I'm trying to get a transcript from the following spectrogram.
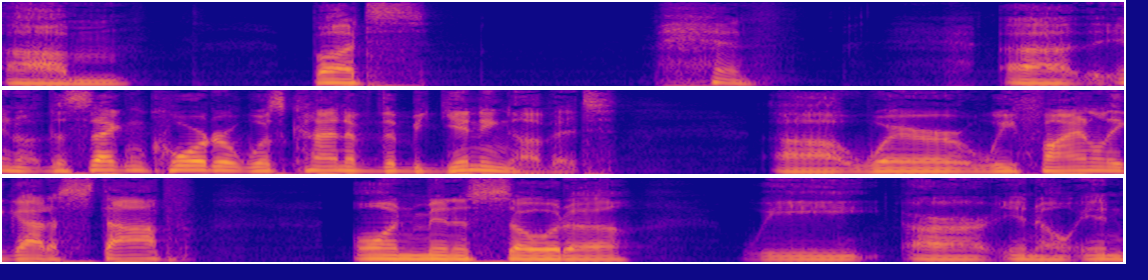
Um, but man, uh, you know, the second quarter was kind of the beginning of it, uh, where we finally got a stop on Minnesota. We are, you know, in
